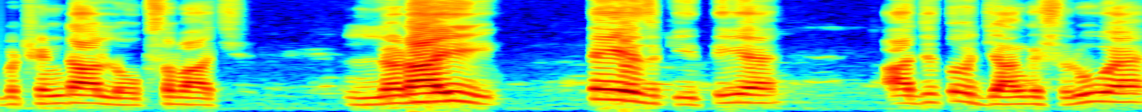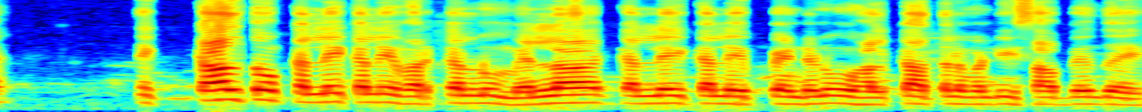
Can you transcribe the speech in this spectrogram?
ਬਠਿੰਡਾ ਲੋਕ ਸਭਾ 'ਚ ਲੜਾਈ ਤੇਜ਼ ਕੀਤੀ ਹੈ। ਅੱਜ ਤੋਂ ਜੰਗ ਸ਼ੁਰੂ ਹੈ। ਤੇ ਕੱਲ ਤੋਂ ਕੱਲੇ ਕੱਲੇ ਵਰਕਰ ਨੂੰ ਮਿਲਣਾ, ਕੱਲੇ ਕੱਲੇ ਪਿੰਡ ਨੂੰ ਹਲਕਾ ਤਲਵੰਡੀ ਸਾਬੇ ਦੇ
